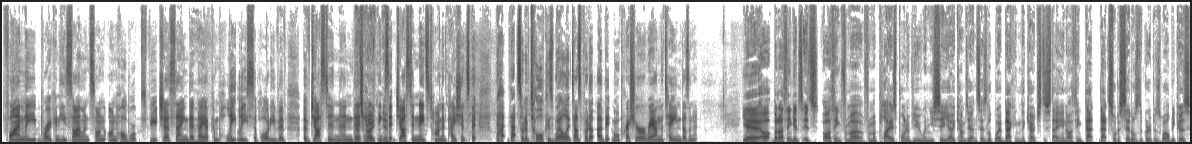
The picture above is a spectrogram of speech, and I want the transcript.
finally broken his silence on on Holbrook's future, saying that they are completely supportive of of Justin and that he thinks Yep. that Justin needs time and patience. But that that sort of talk as well, it does put a, a bit more pressure around the team, doesn't it? Yeah, uh, but I think it's it's. I think from a from a player's point of view, when your CEO comes out and says, "Look, we're backing the coach to stay in," I think that that sort of settles the group as well because.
